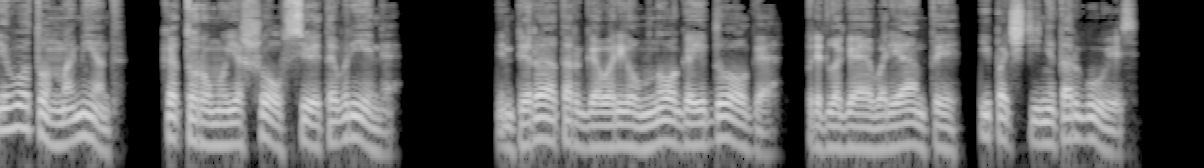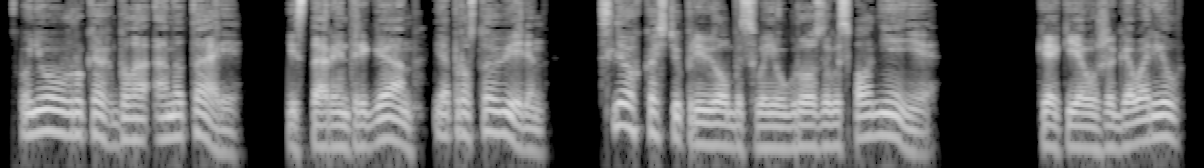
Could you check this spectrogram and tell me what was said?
И вот он момент, к которому я шел все это время. Император говорил много и долго, предлагая варианты и почти не торгуясь. У него в руках была Анатари, и старый интриган, я просто уверен, с легкостью привел бы свои угрозы в исполнение. Как я уже говорил,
